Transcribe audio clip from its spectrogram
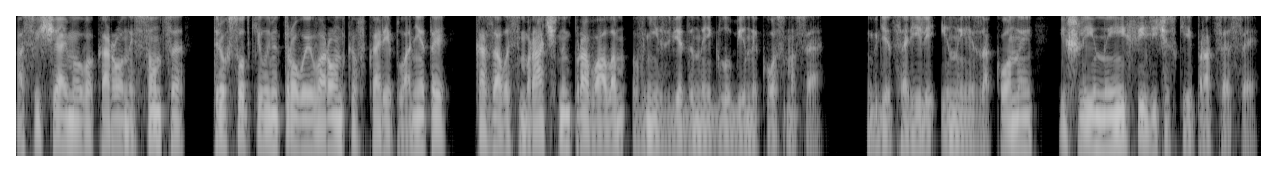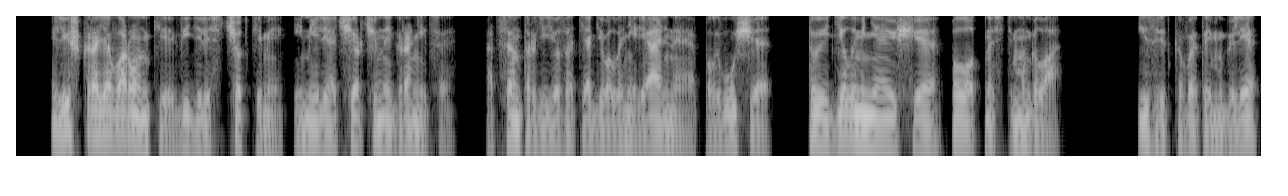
освещаемого короной Солнца, 300-километровая воронка в коре планеты казалась мрачным провалом в неизведанные глубины космоса, где царили иные законы и шли иные физические процессы. Лишь края воронки виделись четкими, имели очерченные границы, а центр ее затягивала нереальная, плывущая, то и дело меняющая плотность мгла. Изредка в этой мгле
